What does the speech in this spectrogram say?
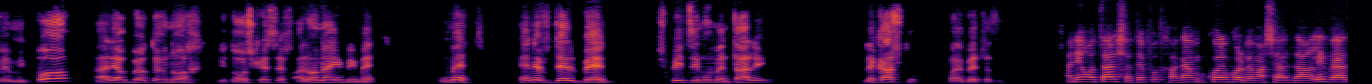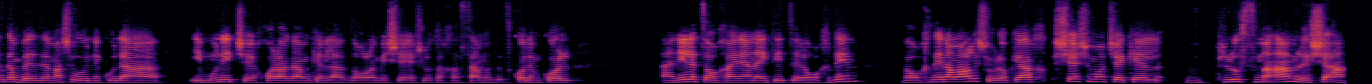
ומפה היה לי הרבה יותר נוח לדרוש כסף, הלא נעים לי מת. הוא מת. אין הבדל בין שפיץ אימון מנטלי לקסטרו בהיבט הזה. אני רוצה לשתף אותך גם, קודם כל במה שעזר לי, ואז גם באיזה משהו, נקודה אימונית שיכולה גם כן לעזור למי שיש לו את החסם הזה. אז קודם כל, אני לצורך העניין הייתי אצל עורך דין, והעורך דין אמר לי שהוא לוקח 600 שקל פלוס מע"מ לשעה.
